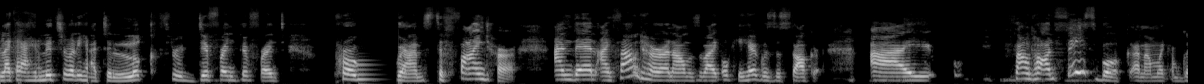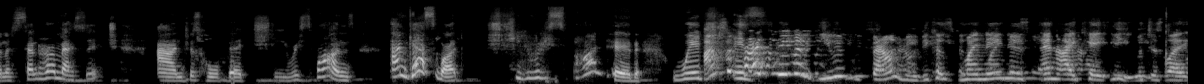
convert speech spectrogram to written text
like I literally had to look through different, different programs to find her. And then I found her and I was like, okay, here goes the stalker. I found her on Facebook and I'm like, I'm gonna send her a message and just hope that she responds. And guess what? She responded, which I'm surprised is- you even you even found me because my name is N I K E, which is like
